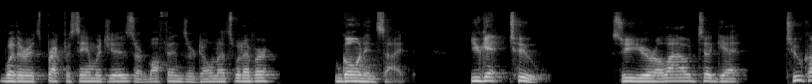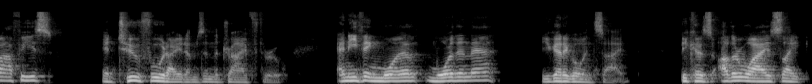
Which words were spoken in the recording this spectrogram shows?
whether it's breakfast sandwiches or muffins or donuts whatever i'm going inside. You get two. So you're allowed to get two coffees and two food items in the drive through anything more more than that you got to go inside. Because otherwise like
